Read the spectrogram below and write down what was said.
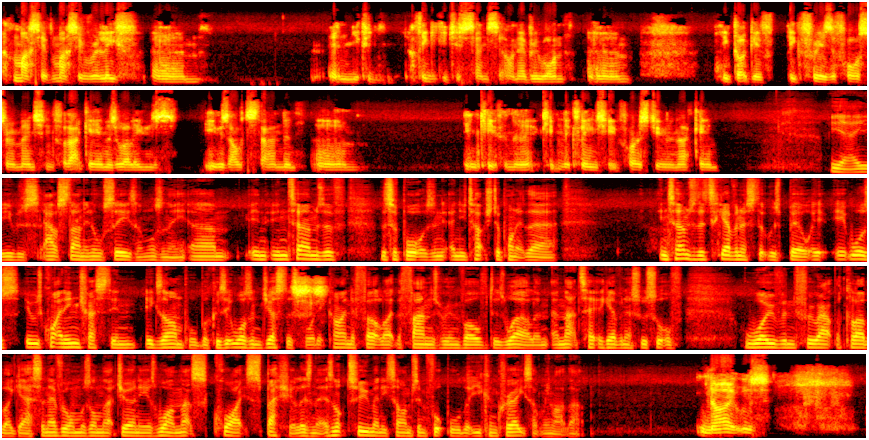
a massive, massive relief. Um, and you could, I think you could just sense it on everyone. Um, you've got to give big Fraser Forster a mention for that game as well. He was he was outstanding um, in keeping the keeping the clean sheet for us during that game. Yeah, he was outstanding all season, wasn't he? Um, in in terms of the supporters, and, and you touched upon it there. In terms of the togetherness that was built, it, it was it was quite an interesting example because it wasn't just the squad; it kind of felt like the fans were involved as well, and, and that togetherness was sort of woven throughout the club, I guess, and everyone was on that journey as one. That's quite special, isn't it? There's not too many times in football that you can create something like that. No, it was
